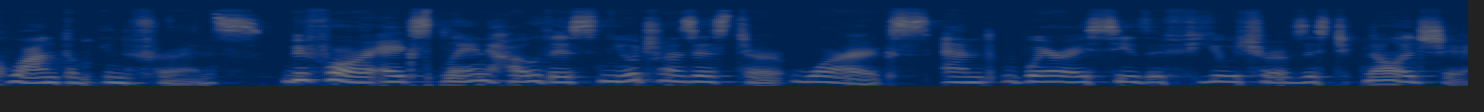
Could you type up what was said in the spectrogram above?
quantum interference. Before I explain how this new transistor works and where I see the future of this technology,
